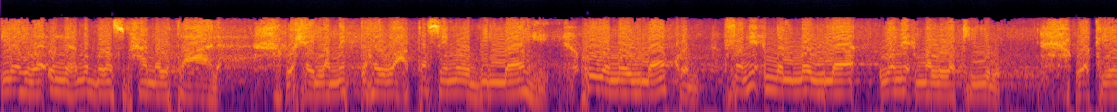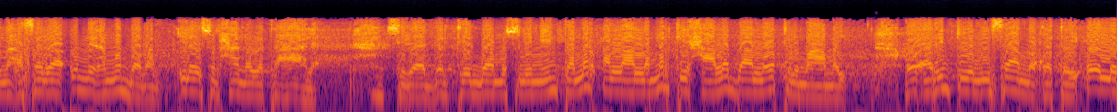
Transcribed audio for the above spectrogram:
ilaahay baa u nicmo badan subxaana wa tacaala waxay la mid tahay waactasimuu biاllaahi huwa mawlaakum fa nicma almawlaa wa nicma alwakiilu wakiilna asagaa u nicmo badan ilaahi subxaana wa tacaala sidaa darteed baa muslimiinta mar allaala markii xaaladaa loo tilmaamay oo arrintoodii saa noqotay oo la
